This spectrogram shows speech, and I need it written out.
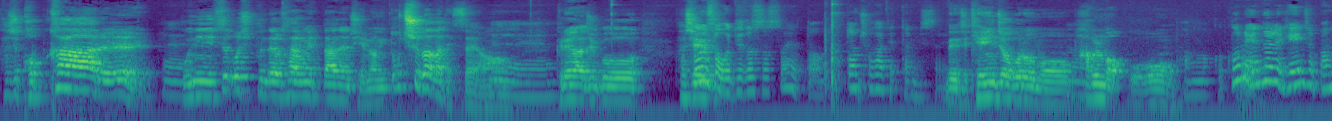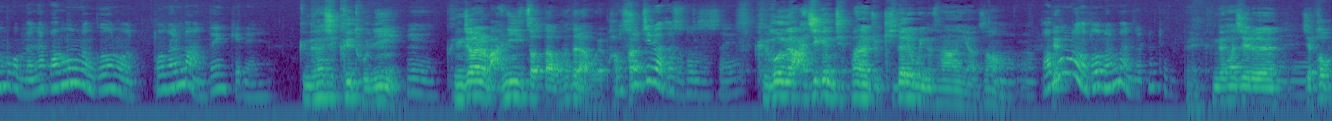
사실 법카를 네. 본인이 쓰고 싶은 대로 사용했다는 죄명이 또 추가가 됐어요. 네. 그래가지고 사실 또 어디다 썼어요, 또. 또 추가됐다면서요. 네, 이제 개인적으로 뭐 네. 밥을 먹고 밥 먹고. 그건 옛날에 개인적으로 밥 먹고 맨날 밥 먹는 거는 돈 얼마 안 되겠네. 근데 사실 그 돈이 예. 굉장히 많이 있었다고 하더라고요. 뭐 밥값 술집에 가서 돈 썼어요? 그거는 아직은 재판을 좀 기다리고 있는 상황이어서 어, 어. 밥 먹는 건 돈 얼마 안 되는데. 네, 근데 사실은 네. 이제 법,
